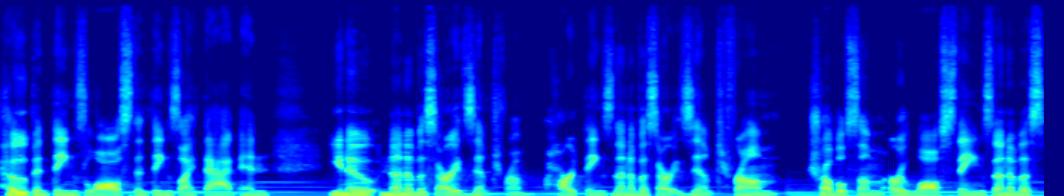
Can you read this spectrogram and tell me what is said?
hope and things lost and things like that. And, you know, none of us are exempt from hard things. None of us are exempt from troublesome or lost things. None of us,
